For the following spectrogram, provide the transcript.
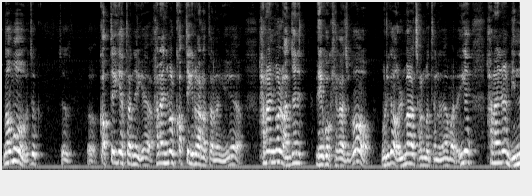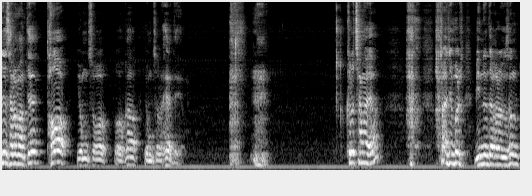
너무 저, 저 어, 껍데기였다는 얘기예요. 하나님을 껍데기로 알았다는 얘기예요. 하나님을 완전히 왜곡해가지고 우리가 얼마나 잘못했느냐 말이에요. 이게 하나님을 믿는 사람한테 더 용서가 용서를 해야 돼요. 그렇잖아요. 하, 나님을 믿는다 그러고선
